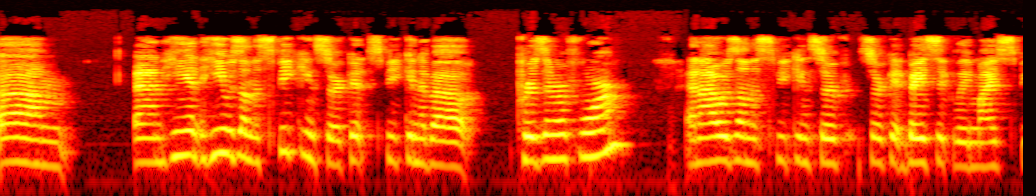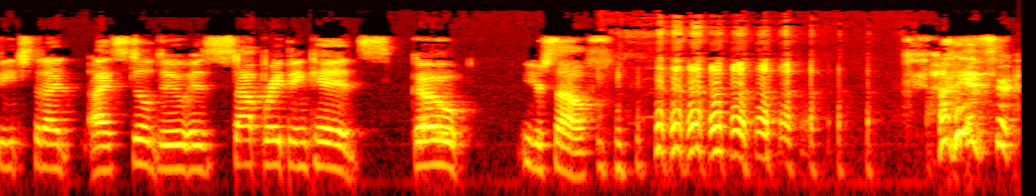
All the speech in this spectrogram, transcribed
Um, and he he was on the speaking circuit speaking about prison reform. And I was on the speaking cir- circuit. Basically, my speech that I I still do is stop raping kids. Go yourself. it's, re-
